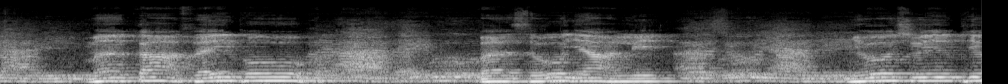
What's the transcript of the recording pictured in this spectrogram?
ရဤမကသိဖို့မကသိဖို့ပစိုးရလိပစိုးရလိမျိုးရွှေဖြူ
